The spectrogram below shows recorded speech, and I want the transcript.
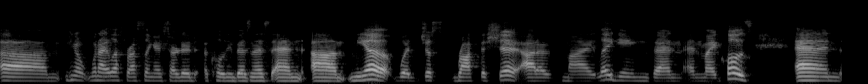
um, you know, when I left wrestling, I started a clothing business, and um, Mia would just rock the shit out of my leggings and and my clothes, and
